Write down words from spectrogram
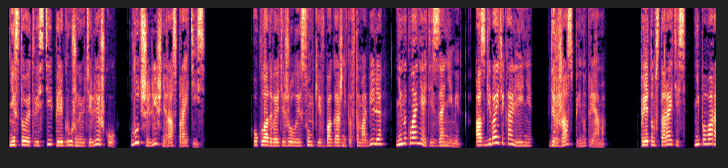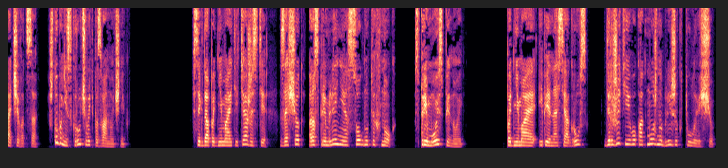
Не стоит вести перегруженную тележку, лучше лишний раз пройтись. Укладывая тяжелые сумки в багажник автомобиля, не наклоняйтесь за ними, а сгибайте колени, держа спину прямо. При этом старайтесь не поворачиваться, чтобы не скручивать позвоночник. Всегда поднимайте тяжести за счет распрямления согнутых ног с прямой спиной. Поднимая и перенося груз, держите его как можно ближе к туловищу.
